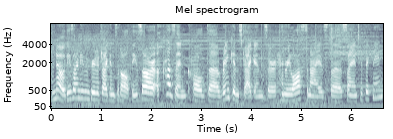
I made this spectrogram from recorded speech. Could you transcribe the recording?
No, these aren't even bearded dragons at all. These are a cousin called uh, Rankin's dragons, or henrylawsoni is the scientific name.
